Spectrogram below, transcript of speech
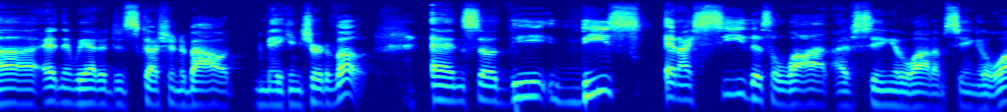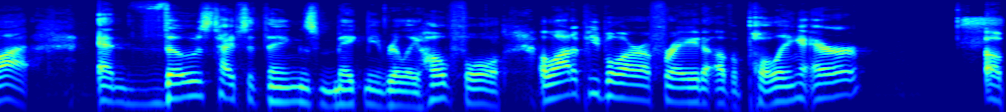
uh, and then we had a discussion about making sure to vote and so the these and i see this a lot i've seen it a lot i'm seeing it a lot and those types of things make me really hopeful. A lot of people are afraid of a polling error. Uh,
